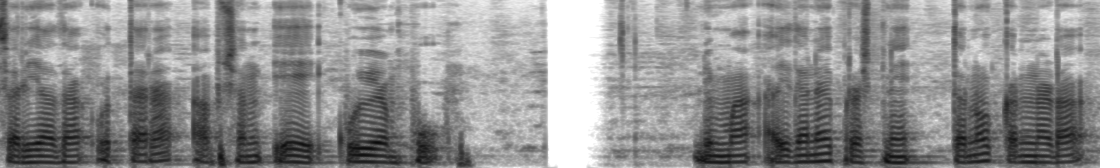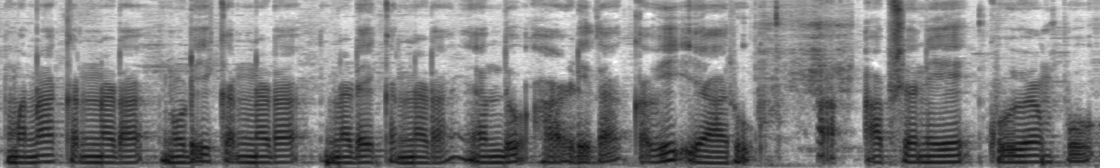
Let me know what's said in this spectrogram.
ಸರಿಯಾದ ಉತ್ತರ ಆಪ್ಷನ್ ಎ, ಕುವೆಂಪು. ನಿಮ್ಮ ಐದನೇ ಪ್ರಶ್ನೆ, ತನು ಕನ್ನಡ, ಮನ ಕನ್ನಡ, ನುಡಿ ಕನ್ನಡ, ನಡೆ ಕನ್ನಡ ಎಂದು ಹಾಡಿದ ಕವಿ ಯಾರು? Option A, Kuvempu.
